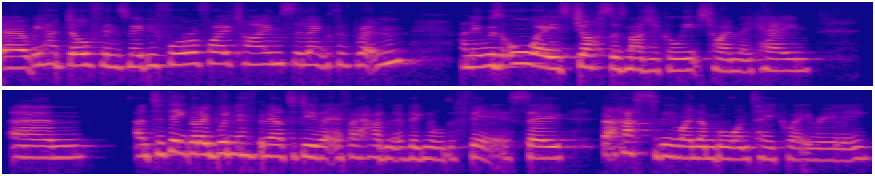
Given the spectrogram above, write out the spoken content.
uh, we had dolphins maybe four or five times the length of Britain. And it was always just as magical each time they came. Um, and to think that I wouldn't have been able to do that if I hadn't have ignored the fear. So that has to be my number one takeaway, really.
